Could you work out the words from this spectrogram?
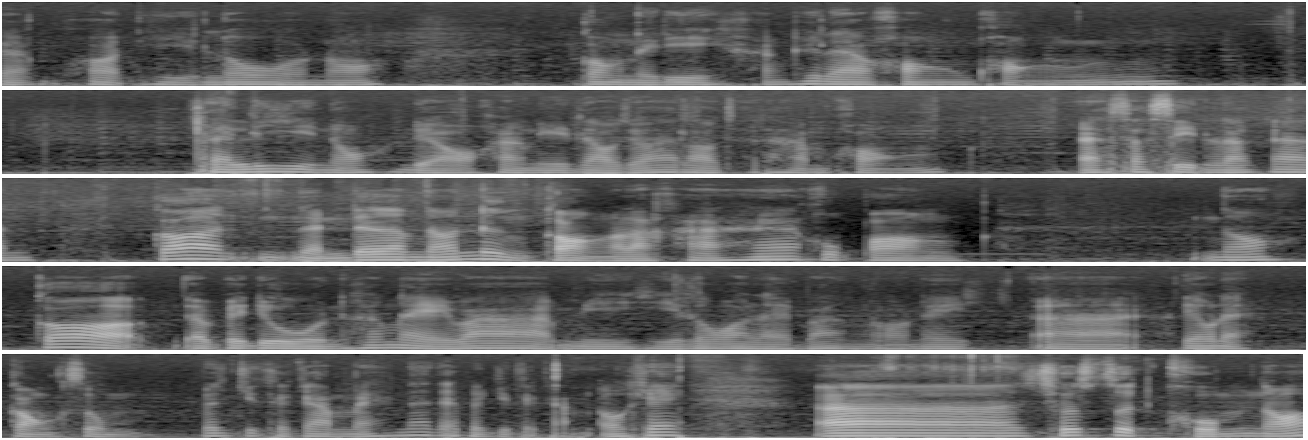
จากพอร์ตฮีโร่เนาะ กล่องไหนดี ครั้งที่แล้วของของแคลรี่เนาะเดี๋ยวครั้งนี้เราจะว่าเราจะทำของแอสซัสซินแล้วกัน ก็เหมือนเดิมเนาะหนึ่งกล่องราคาห้าคูปองเนาะก็เดี๋ยวไปดูข้างในว่ามีฮีโร่อะไรบ้างเนาะในอ่าเรียกว่าอะไรกล่องสุ่มเป็นกิจกรรมไหมน่าจะเป็นกิจกรรม โอเคเอ่อชุดสุดคุ้มเนาะ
